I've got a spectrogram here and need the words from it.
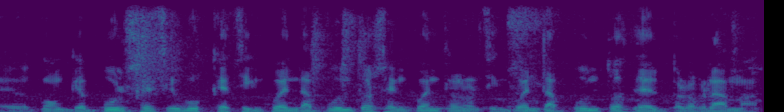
eh, con que pulses y busques 50 puntos, se encuentran los 50 puntos del programa.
